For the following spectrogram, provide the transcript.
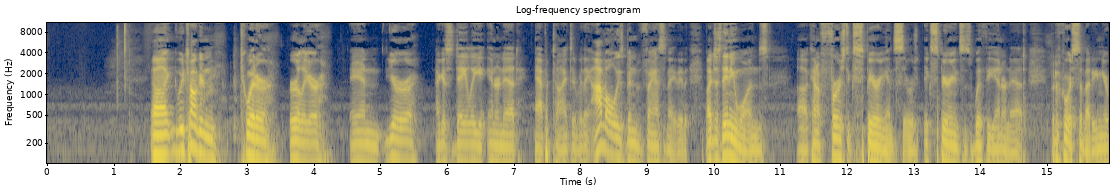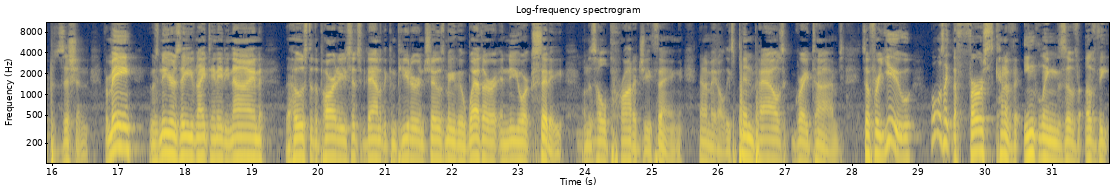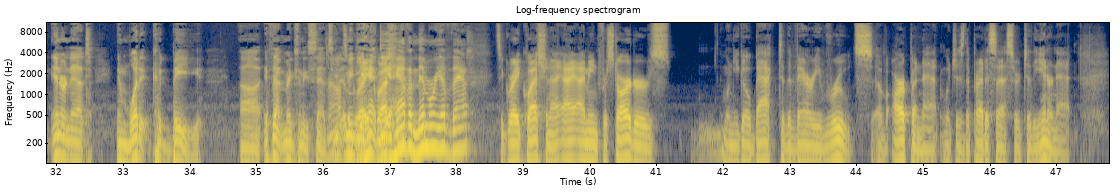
we were talking Twitter earlier, and you're I guess, daily internet appetites everything. I've always been fascinated by just anyone's uh, kind of first experience or experiences with the internet. But of course, somebody in your position. For me, it was New Year's Eve, 1989. The host of the party sits me down at the computer and shows me the weather in New York City on this whole prodigy thing. Then I made all these pen pals, great times. So for you, what was like the first kind of inklings of, of the internet and what it could be? Uh, if that makes any sense. No, I mean, do you, ha- do you, have a memory of that? It's a great question. I, I, I, mean, for starters, when you go back to the very roots of ARPANET, which is the predecessor to the internet,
